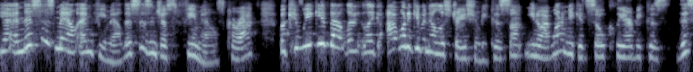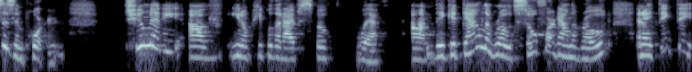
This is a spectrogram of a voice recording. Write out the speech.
Yeah, and this is male and female. This isn't just females, correct? But can we give that like I want to give an illustration because some, you know, I want to make it so clear because this is important. Too many of, you know, people that I've spoke with um, they get down the road so far down the road and i think they,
